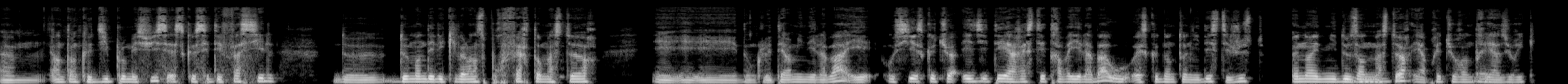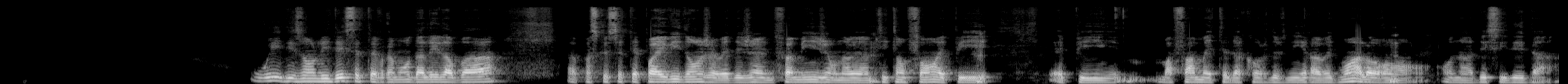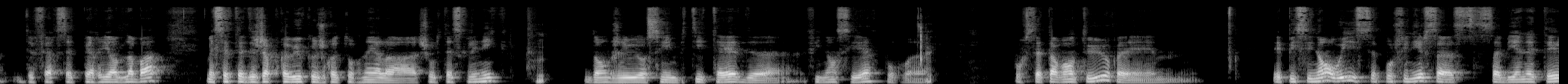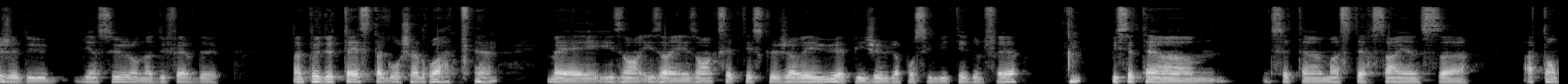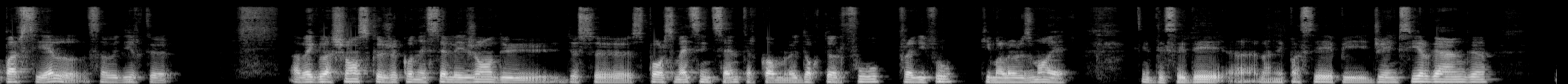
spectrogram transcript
euh, en tant que diplômé suisse, est-ce que c'était facile de demander l'équivalence pour faire ton master et, donc le terminer là-bas? Et aussi, est-ce que tu as hésité à rester travailler là-bas ou est-ce que dans ton idée c'était juste un an et demi, deux ans de mmh. master et après tu rentrais à Zurich? Oui, disons l'idée c'était vraiment d'aller là-bas parce que c'était pas évident. J'avais déjà une famille, j'en avais un mm. petit enfant, et puis mm. et puis ma femme était d'accord de venir avec moi. Alors mm. on, a décidé de, de faire cette période là-bas, mais c'était déjà prévu que je retournais à la Schultes Clinique. Donc j'ai eu aussi une petite aide euh, financière pour euh, pour cette aventure et et puis sinon oui, pour finir ça ça a bien été. J'ai dû bien sûr on a dû faire de un peu de tests à gauche à droite, mais ils ont ils ont ils ont accepté ce que j'avais eu et puis j'ai eu la possibilité de le faire. Mm. Puis c'était un c'était un master science euh, à temps partiel, ça veut dire que avec la chance que je connaissais les gens du de ce Sports Medicine Center comme le docteur Fu, Freddy Fu, qui malheureusement est, est décédé euh, l'année passée, et puis James Seargang,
